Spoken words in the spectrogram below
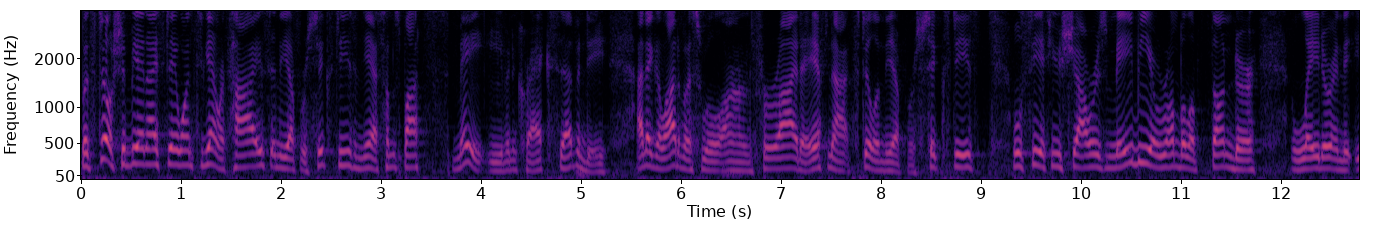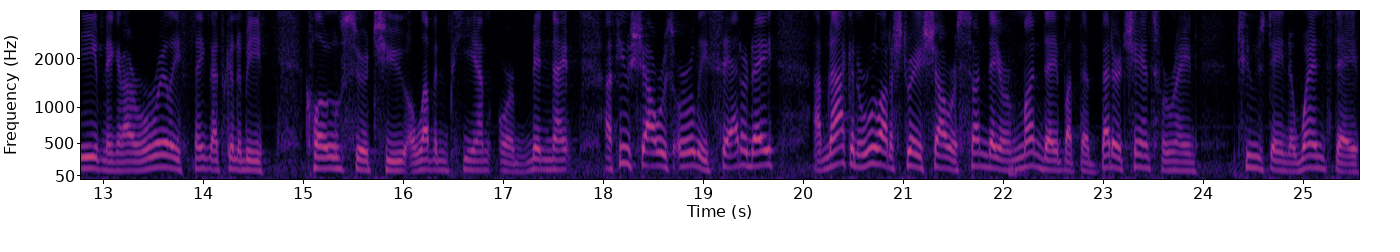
But still, should be a nice day once again with highs in the upper 60s. And yeah, some spots may even crack 70. I think a lot of us will on Friday, if not still in the upper 60s. We'll see a few showers, maybe a rumble of thunder later in the evening. And I really think that's going to be closer to 11 p.m. or midnight. A few showers early Saturday. I'm not going to rule out a stray shower Sunday or Monday, but the better chance for rain Tuesday into Wednesday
